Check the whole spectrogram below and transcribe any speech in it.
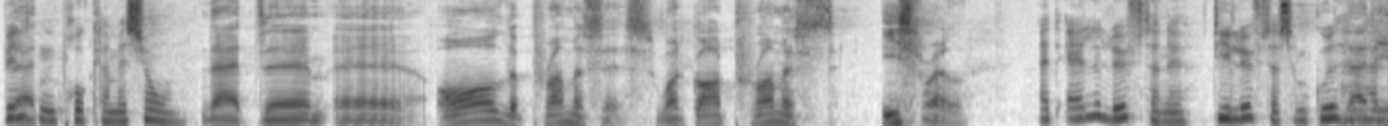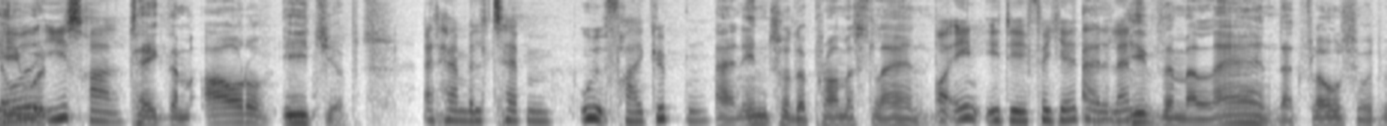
Hvilken proklamation. that um, uh, all the promises, what God promised Israel, At alle løfterne, de løfter, som Gud han har lovet Israel, take them out of Egypt at han vil tage dem ud fra Ægypten and into the promised land og ind i det forjættede and land, give them a land that flows with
